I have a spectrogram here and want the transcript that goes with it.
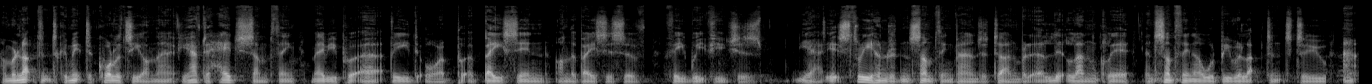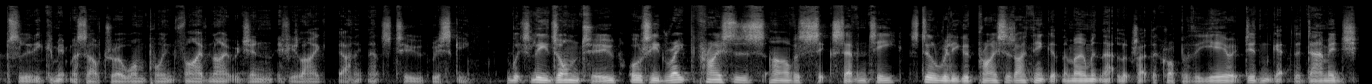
I'm reluctant to commit to quality on that. If you have to hedge something, maybe put a feed or put a base in on the basis of feed wheat futures. Yeah, it's 300 and something pounds a tonne, but a little unclear and something I would be reluctant to absolutely commit myself to a 1.5 nitrogen, if you like. I think that's too risky which leads on to oilseed rape prices, harvest 670. Still really good prices. I think at the moment that looks like the crop of the year. It didn't get the damage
